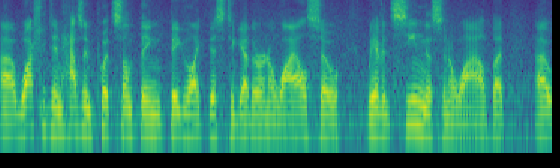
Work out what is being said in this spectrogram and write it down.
uh, Washington hasn't put something big like this together in a while, so we haven't seen this in a while. But uh,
